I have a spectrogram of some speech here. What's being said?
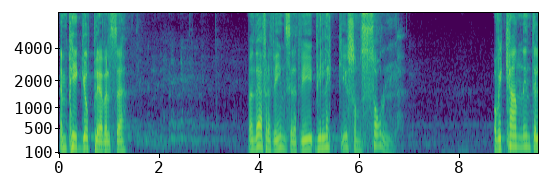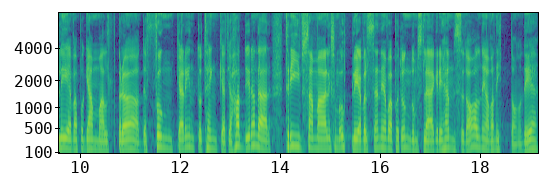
en pigg upplevelse. Men det är för att vi inser att vi, vi läcker ju som såll. Och vi kan inte leva på gammalt bröd. Det funkar inte att tänka att jag hade ju den där trivsamma liksom, upplevelsen när jag var på ett ungdomsläger i Hemsedal när jag var 19 och det,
